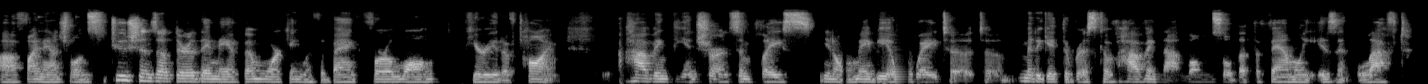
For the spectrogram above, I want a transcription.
uh, financial institutions out there. They may have been working with the bank for a long period of time. Having the insurance in place, you know, may be a way to, to mitigate the risk of having that loan so that the family isn't left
